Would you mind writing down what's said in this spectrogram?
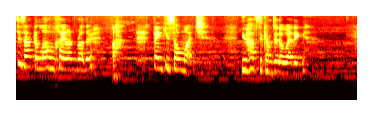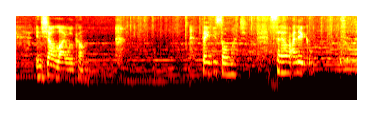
Jazakallahu khairan, brother. Ah, thank you so much. You have to come to the wedding. Inshallah, I will come. Thank you so much. Assalamu alaikum.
